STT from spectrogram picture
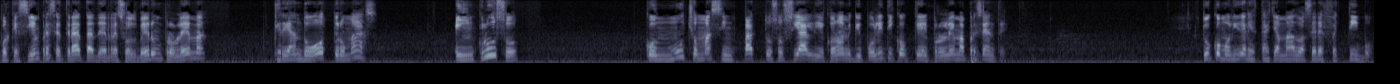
porque siempre se trata de resolver un problema creando otro más. E incluso con mucho más impacto social y económico y político que el problema presente. Tú como líder estás llamado a ser efectivo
